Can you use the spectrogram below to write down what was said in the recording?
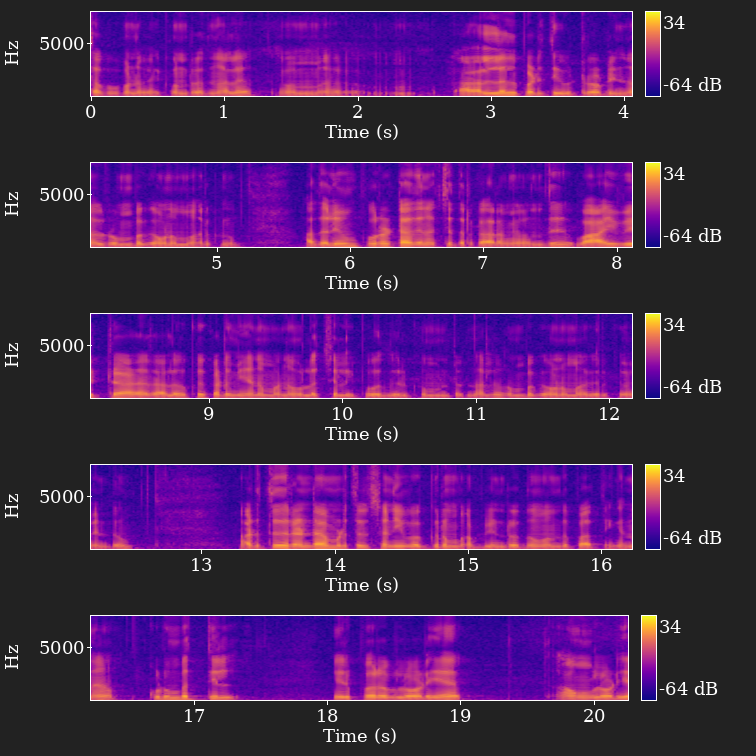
தப்பு பண்ண வைக்கின்றதுனால அல்லல் படுத்தி விட்டுரும் அப்படின்னால ரொம்ப கவனமாக இருக்கணும். அதுலேயும் பூரட்டாதி நட்சத்திரக்காரங்க வந்து வாய் விட்டு அழகிற அளவுக்கு கடுமையான மன உளைச்சல் இப்போது இருக்கும்ன்றதுனால ரொம்ப கவனமாக இருக்க வேண்டும். அடுத்தது ரெண்டாம் இடத்தில் சனி வக்ரம் அப்படின்றதும் வந்து பார்த்திங்கன்னா குடும்பத்தில் இருப்பவர்களுடைய அவங்களுடைய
